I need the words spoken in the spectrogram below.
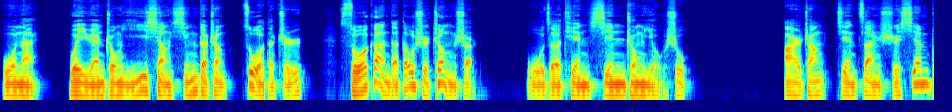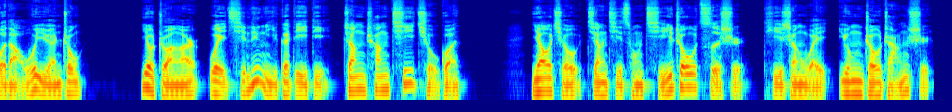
无奈魏元忠一向行得正，坐得直，所干的都是正事儿。武则天心中有数。二张见暂时先不到魏元忠，又转而为其另一个弟弟张昌期求官，要求将其从齐州刺史提升为雍州长史。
